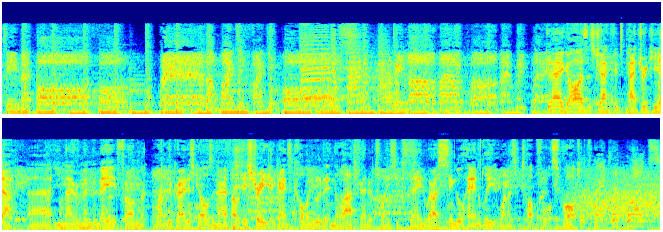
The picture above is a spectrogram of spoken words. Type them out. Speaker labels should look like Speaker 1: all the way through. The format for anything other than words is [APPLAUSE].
Speaker 1: team at Hawthorn. We're the mighty fighting horse. We love our club and we play.
Speaker 2: G'day guys, it's Jack Fitzpatrick here. Uh, you may remember me from one of the greatest goals in AFL history against Collingwood in the last round of 2016 where I single-handedly won us a top four spot.
Speaker 3: Fitzpatrick breaks.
